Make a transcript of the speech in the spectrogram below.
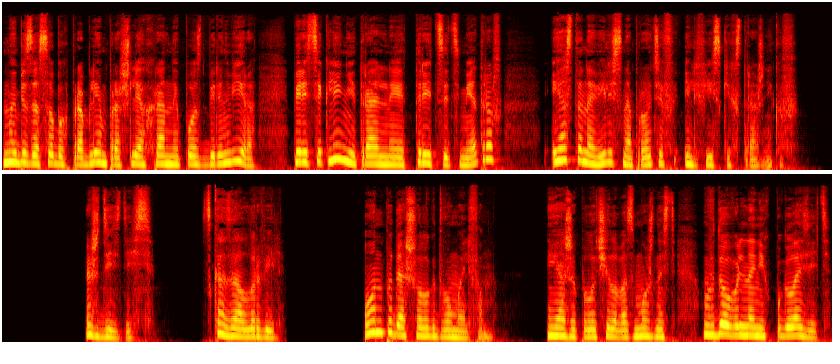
Мы без особых проблем прошли охранный пост Беренвира, пересекли нейтральные 30 метров и остановились напротив эльфийских стражников. «Жди здесь», — сказал Лурвиль. Он подошел к двум эльфам. Я же получила возможность вдоволь на них поглазеть.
